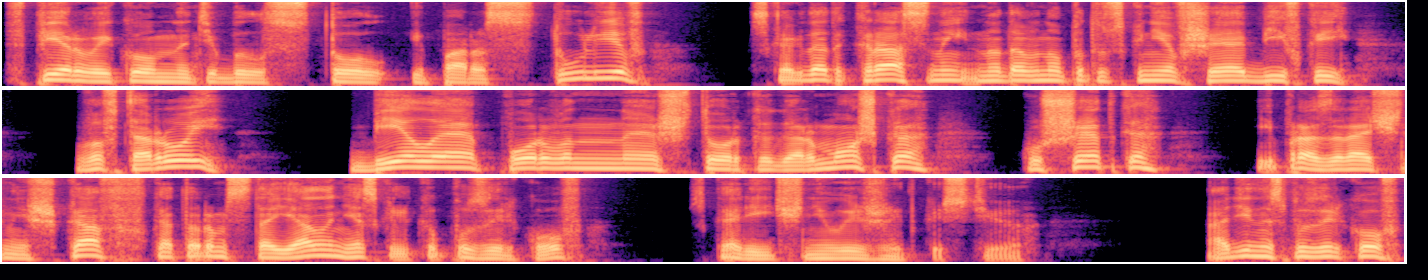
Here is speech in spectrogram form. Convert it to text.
В первой комнате был стол и пара стульев с когда-то красной, но давно потускневшей обивкой. Во второй — белая порванная шторка-гармошка, кушетка и прозрачный шкаф, в котором стояло несколько пузырьков с коричневой жидкостью. Один из пузырьков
